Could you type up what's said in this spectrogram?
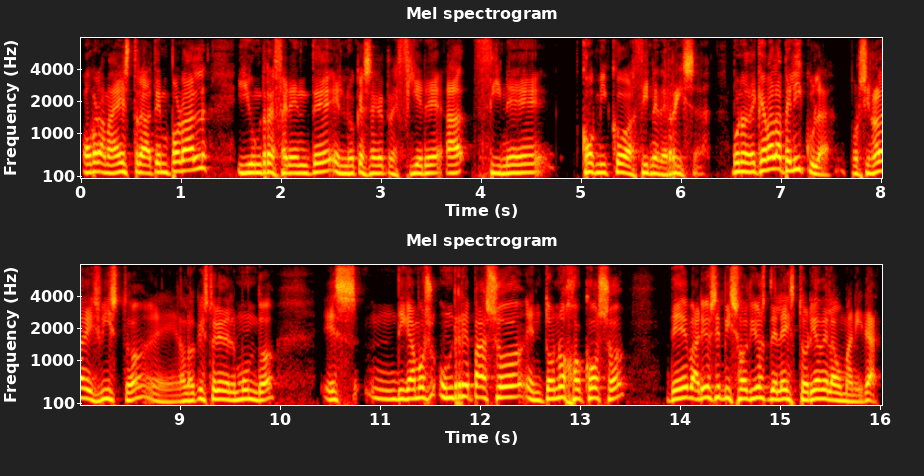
obra maestra temporal y un referente en lo que se refiere a cine cómico, a cine de risa. Bueno, ¿de qué va la película? Por si no la habéis visto, eh, La loca historia del mundo es, mm, digamos, un repaso en tono jocoso de varios episodios de la historia de la humanidad.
